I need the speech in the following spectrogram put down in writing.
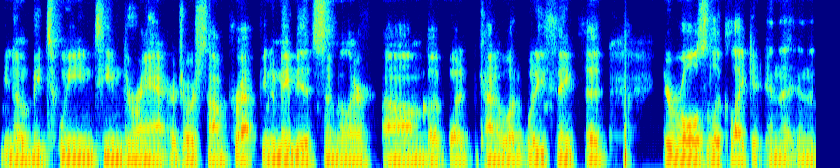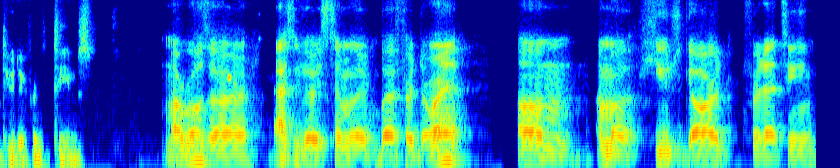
you know, between Team Durant or Georgetown Prep. You know, maybe it's similar, um, but but kind of what what do you think that your roles look like in the in the two different teams? My roles are actually very similar, but for Durant, um, I'm a huge guard for that team.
